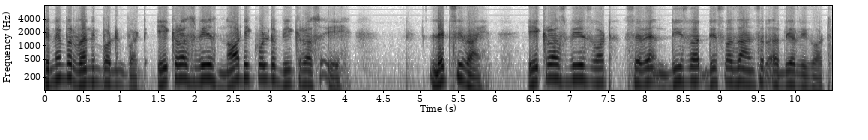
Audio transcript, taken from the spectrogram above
Remember one important point A cross B is not equal to B cross A. Let's see why. A cross B is what? 7 these were this was the answer earlier we got.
